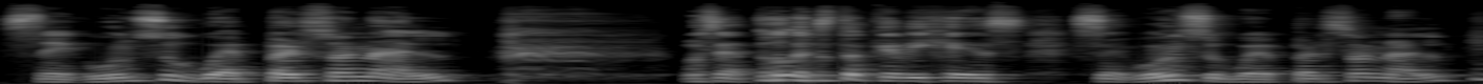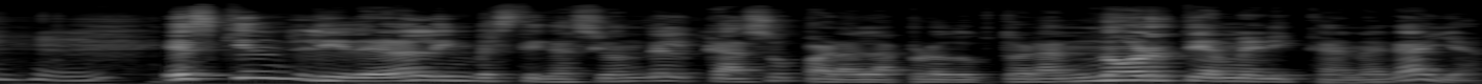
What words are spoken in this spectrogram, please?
según su web personal, o sea, todo esto que dije es según su web personal, es quien lidera la investigación del caso para la productora norteamericana Gaia.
